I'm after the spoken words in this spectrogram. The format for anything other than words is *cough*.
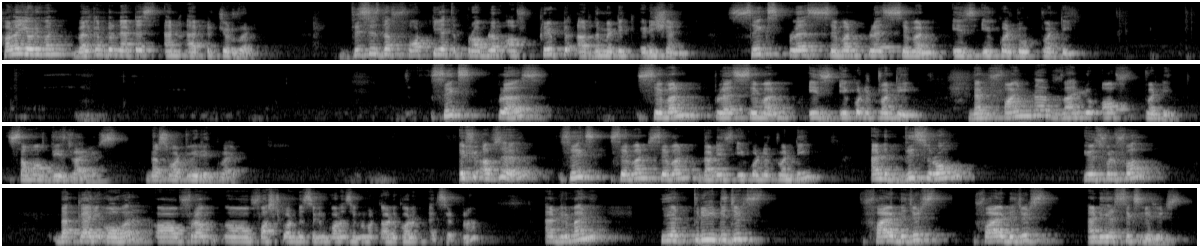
Hello everyone, welcome to Natus and Aptitude 1. This is the 40th problem of crypt arithmetic addition. 6 plus 7 plus 7 is equal to 20. Six plus seven plus seven is equal to twenty. Then find the value of twenty. Sum of these values. That's what we require. If you observe 6, 7, 7 that is equal to 20 and this row useful for the carry over uh, from uh, first column to second column, second column, third column, etc. And remind here three digits, five digits, five digits, and here six digits.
